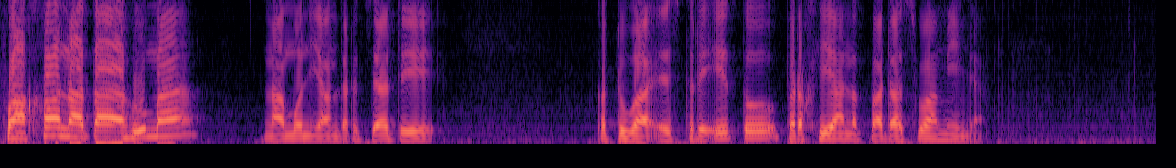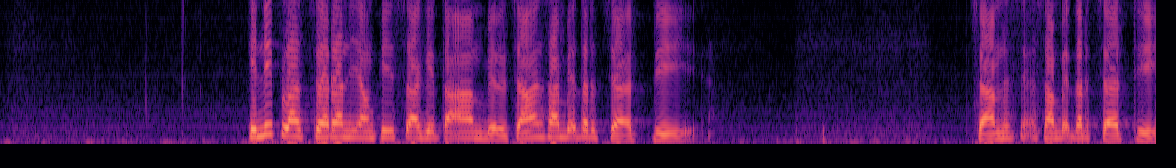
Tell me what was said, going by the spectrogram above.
Fakhanatahuma namun yang terjadi kedua istri itu berkhianat pada suaminya. Ini pelajaran yang bisa kita ambil, jangan sampai terjadi. Jangan sampai terjadi.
